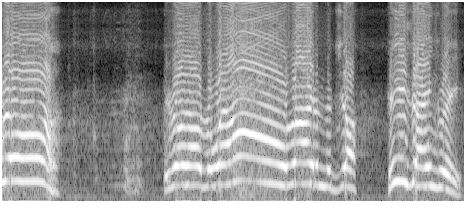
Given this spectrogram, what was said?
rolled! He rolled out of the way. Oh, right in the jaw. He's angry.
